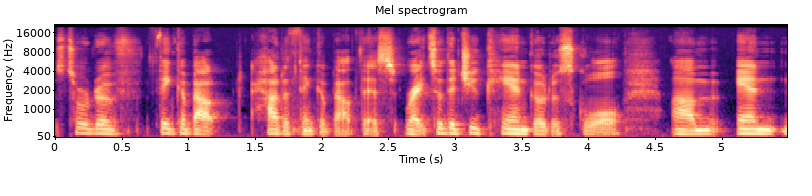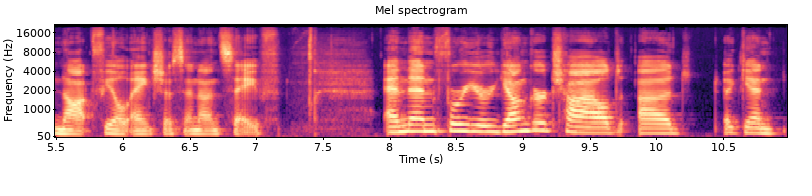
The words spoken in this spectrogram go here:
sort of think about how to think about this, right? So that you can go to school um, and not feel anxious and unsafe. And then for your younger child, uh, again,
